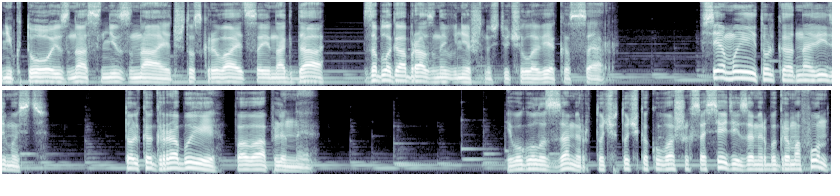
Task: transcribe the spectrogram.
«Никто из нас не знает, что скрывается иногда за благообразной внешностью человека, сэр. Все мы — только одна видимость. Только гробы повапленные. Его голос замер, точь-в-точь, точь, как у ваших соседей замер бы граммофон,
